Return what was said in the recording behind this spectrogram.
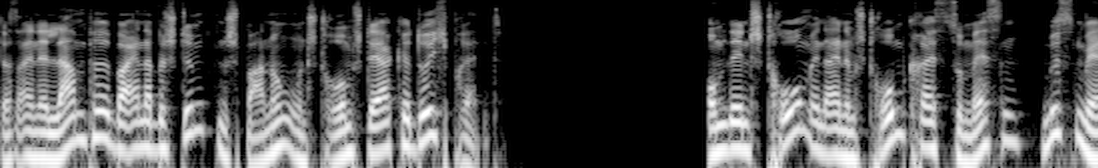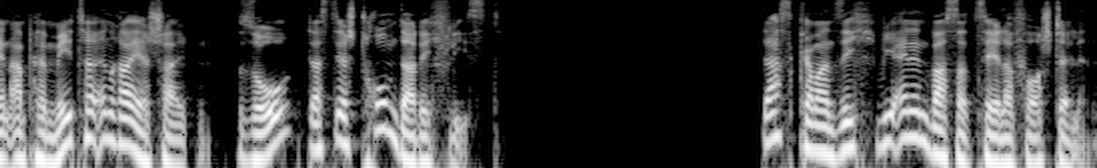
dass eine Lampe bei einer bestimmten Spannung und Stromstärke durchbrennt. Um den Strom in einem Stromkreis zu messen, müssen wir ein Ampermeter in Reihe schalten, so dass der Strom dadurch fließt. Das kann man sich wie einen Wasserzähler vorstellen.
